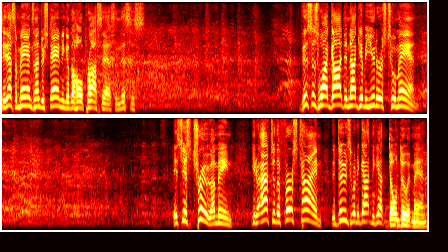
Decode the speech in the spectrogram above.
see that's a man's understanding of the whole process and this is this is why god did not give a uterus to a man it's just true i mean you know, after the first time, the dudes would have gotten together. Don't do it, man.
